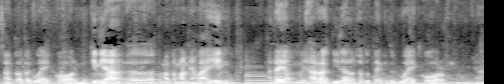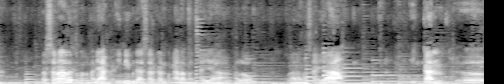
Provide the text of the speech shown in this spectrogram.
satu atau dua ekor. Mungkin ya eh, teman-teman yang lain ada yang memelihara di dalam satu tank itu dua ekor. Ya, terserah teman-teman ya. Ini berdasarkan pengalaman saya. Kalau pengalaman saya ikan eh,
